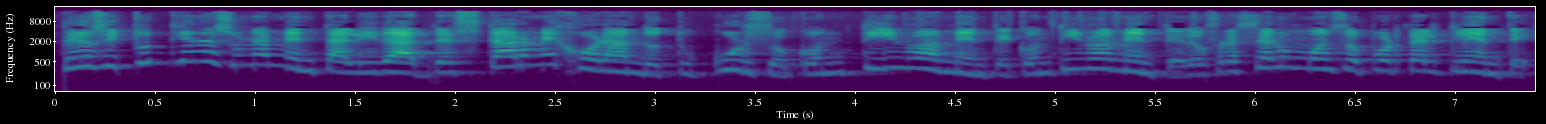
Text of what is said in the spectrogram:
pero si tú tienes una mentalidad de estar mejorando tu curso continuamente, continuamente, de ofrecer un buen soporte al cliente,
